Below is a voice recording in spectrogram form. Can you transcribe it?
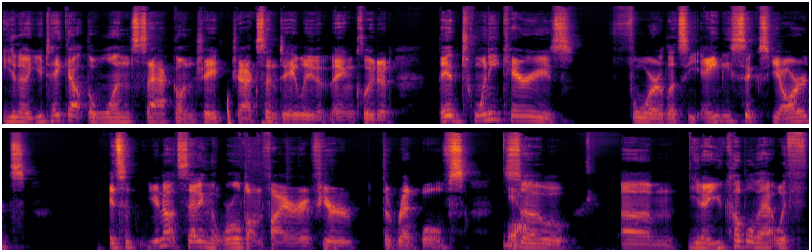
you know, you take out the one sack on Jake Jackson Daly that they included. They had 20 carries for let's see 86 yards. It's you're not setting the world on fire if you're the Red Wolves. Yeah. So um, you know, you couple that with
